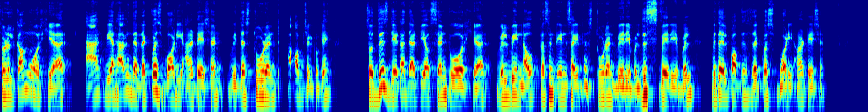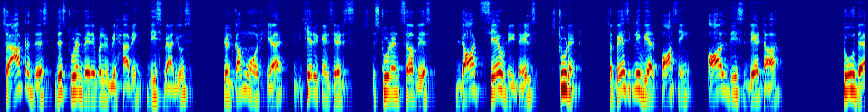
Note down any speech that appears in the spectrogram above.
So it will come over here and we are having the request body annotation with the student object okay so this data that we have sent over here will be now present inside the student variable this variable with the help of this request body annotation so after this this student variable will be having these values it will come over here here you can see it's student service dot save details student so basically we are passing all this data to the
